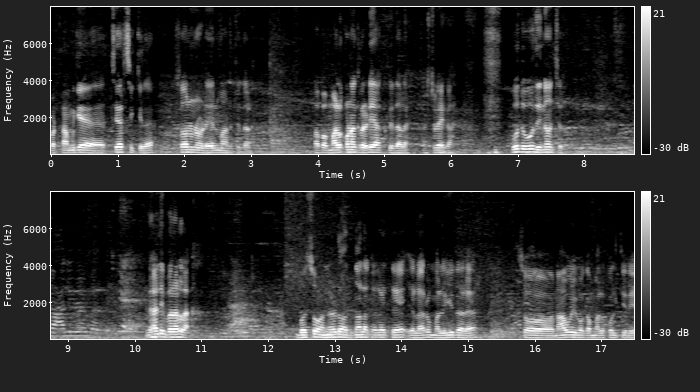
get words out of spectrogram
ಬಟ್ ನಮಗೆ ಚೇರ್ ಸಿಕ್ಕಿದೆ. ಸೋನು ನೋಡಿ ಏನು ಮಾಡ್ತಿದ್ದಾಳೆ. ಪಾಪ ಮಲ್ಕೊಳಕ್ಕೆ ರೆಡಿ ಆಗ್ತಿದ್ದಾಳೆ. ಅಷ್ಟು ಬೇಗ. ಊದು ಊದು ಇನ್ನೊಂಚೂರು. ಗಾಳಿ ಬರಲ್ಲ. ಬಸ್ಸು ಹನ್ನೆರಡು ಹದಿನಾಲ್ಕು ಆಗೈತೆ. ಎಲ್ಲರೂ ಮಲಗಿದ್ದಾರೆ. ಸೊ ನಾವು ಇವಾಗ ಮಲ್ಕೊಳ್ತೀರಿ.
